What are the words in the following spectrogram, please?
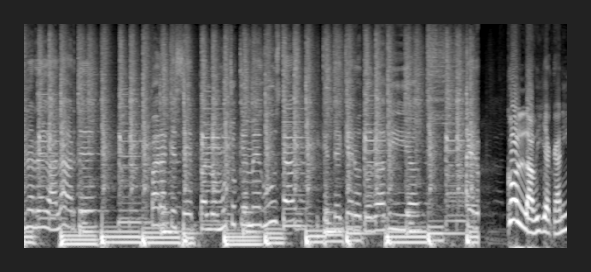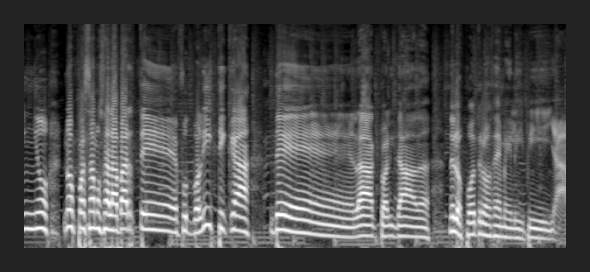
Regalarte para que sepas lo mucho que me gustan y que te quiero todavía. Con la Villa Cariño nos pasamos a la parte futbolística de la actualidad de los potros de Melipilla.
